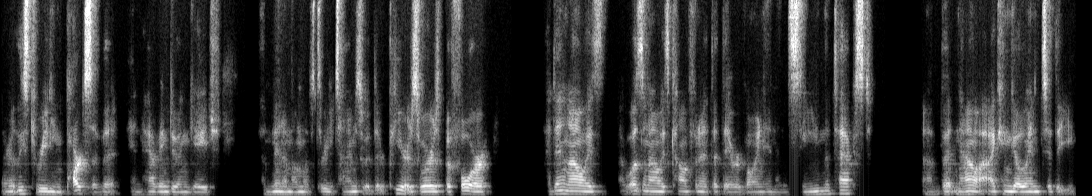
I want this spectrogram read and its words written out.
They're at least reading parts of it and having to engage a minimum of three times with their peers. Whereas before, I didn't always, I wasn't always confident that they were going in and seeing the text. Uh, but now I can go into the,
